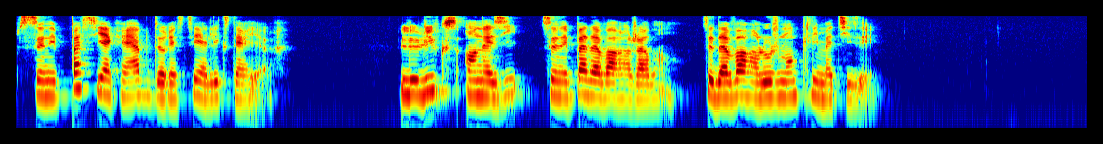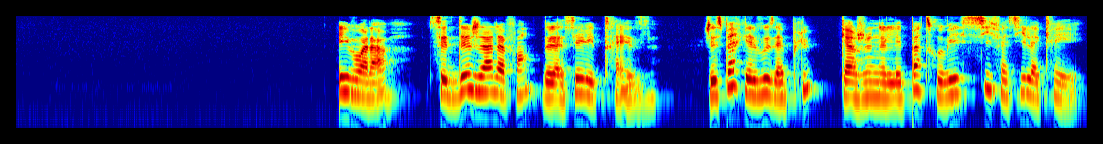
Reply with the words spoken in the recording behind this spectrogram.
ce n'est pas si agréable de rester à l'extérieur. Le luxe en Asie, ce n'est pas d'avoir un jardin, c'est d'avoir un logement climatisé. Et voilà, c'est déjà la fin de la série 13. J'espère qu'elle vous a plu, car je ne l'ai pas trouvée si facile à créer.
